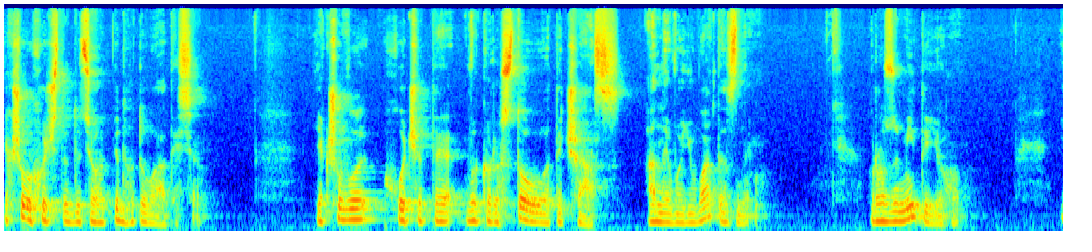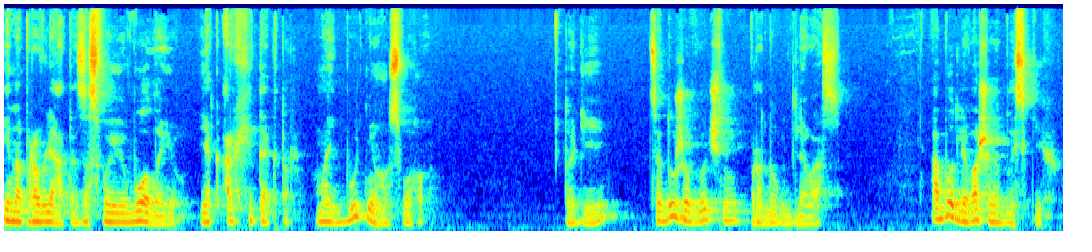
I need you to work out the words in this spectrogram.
Якщо ви хочете до цього підготуватися, якщо ви хочете використовувати час, а не воювати з ним, розуміти його і направляти за своєю волею як архітектор майбутнього свого, тоді це дуже влучний продукт для вас або для ваших близьких.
